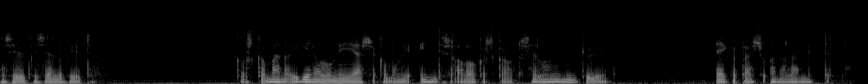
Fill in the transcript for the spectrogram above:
Ja silti selviytyy. Koska mä en ole ikinä ollut niin jäässä, kun mä olin Intissä alokaskaudella. Siellä oli niin kylmä. Eikä päässyt aina lämmittelemään.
